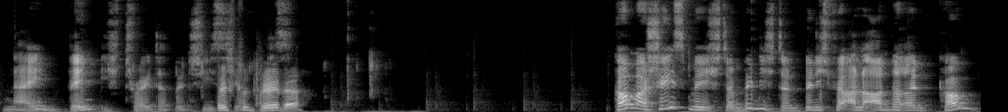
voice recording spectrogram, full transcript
Nein, wenn ich Trader bin, schieße ich Bist du auf alles. Trader? Komm, erschieß mich, dann bin ich, dann bin ich für alle anderen. Komm,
